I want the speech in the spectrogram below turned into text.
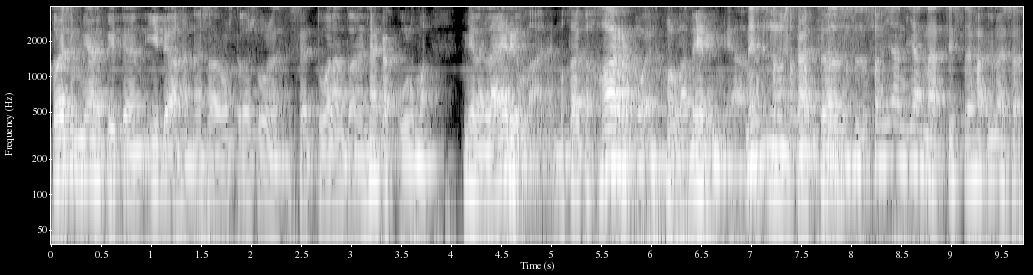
toisen mielipiteen ideahan näissä arvosteluissa on useasti se, että tuodaan toinen näkökulma mielellään erilainen, mutta aika harvoin ollaan eri mieltä. Niin, se, on, se, Mm, on, se, se, se on jän- jännä, että siis se ihan yleensä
